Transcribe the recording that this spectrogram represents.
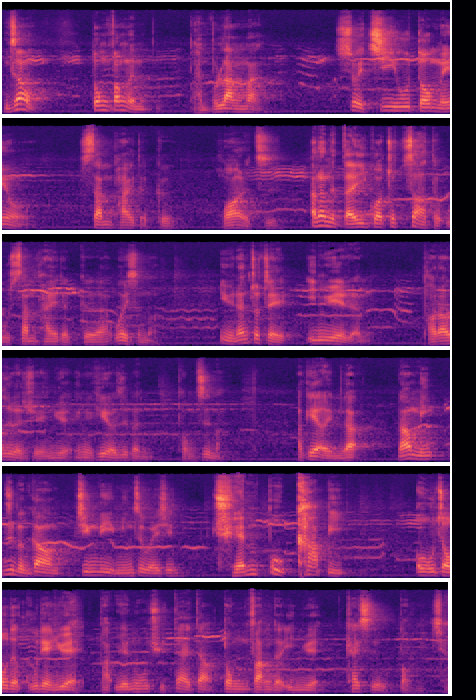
你知道东方人很不浪漫，所以几乎都没有三拍的歌。华尔兹啊，咱的台语歌最早的有三拍的歌啊？为什么？因为咱做这音乐人跑到日本学音乐，因为可以有日本统治嘛，啊，可以有音乐。然后明日本刚好经历明治维新，全部卡比。欧洲的古典乐把圆舞曲带到东方的音乐，开始蹦恰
